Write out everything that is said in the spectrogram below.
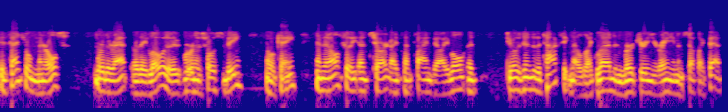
essential minerals, where they're at. Are they low? Are they where they're supposed to be? Okay. And then also a chart I find valuable. It goes into the toxic metals like lead and mercury and uranium and stuff like that.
